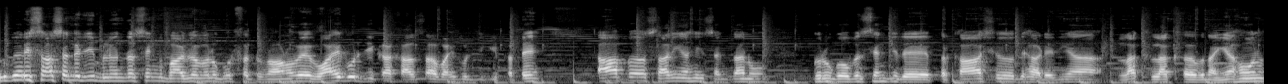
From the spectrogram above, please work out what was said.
ਗੁਰੂ ਪਿਆਰੀ ਸਾਧ ਸੰਗਤ ਜੀ, ਬਲਵਿੰਦਰ ਸਿੰਘ ਬਾਜਵਾ ਵੱਲੋਂ ਗੁਰਫਤਿਹ ਕਰਾਉਣ ਹੋਵੇ। ਵਾਹਿਗੁਰੂ ਜੀ ਕਾ ਖਾਲਸਾ, ਵਾਹਿਗੁਰੂ ਜੀ ਕੀ ਫਤਿਹ। ਆਪ ਸਾਰੀਆਂ ਹੀ ਸੰਗਤਾਂ ਨੂੰ ਗੁਰੂ ਗੋਬਿੰਦ ਸਿੰਘ ਜੀ ਦੇ ਪ੍ਰਕਾਸ਼ ਦਿਹਾੜੇ ਦੀਆਂ ਲੱਖ ਲੱਖ ਵਧਾਈਆਂ ਹੋਣ।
